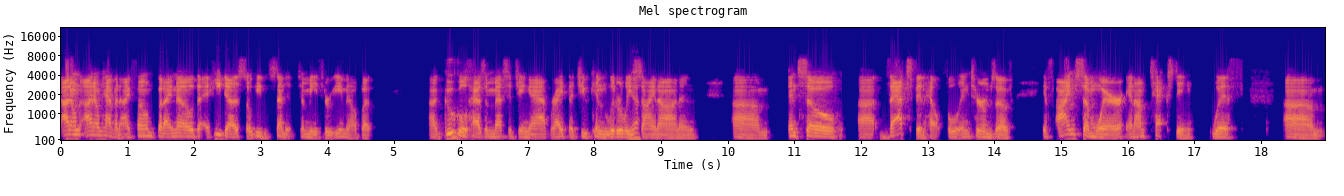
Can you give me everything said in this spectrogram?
I don't, I don't have an iPhone, but I know that he does, so he would send it to me through email. But uh, Google has a messaging app, right, that you can literally Yeah. sign on, and um, and so uh, that's been helpful in terms of if I'm somewhere and I'm texting with, um,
